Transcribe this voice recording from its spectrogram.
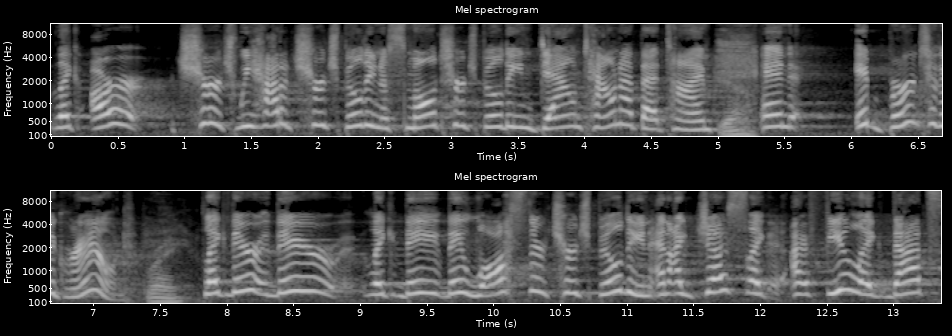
like our church, we had a church building, a small church building downtown at that time. Yeah. And it burnt to the ground. Right. Like they're they're like they they lost their church building and I just like I feel like that's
